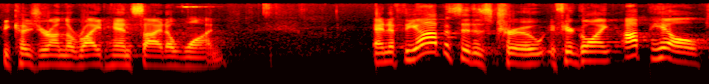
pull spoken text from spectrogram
because you're on the right-hand side of 1. And if the opposite is true, if you're going uphill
